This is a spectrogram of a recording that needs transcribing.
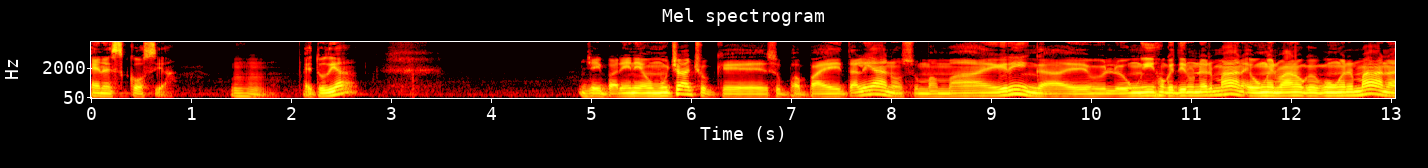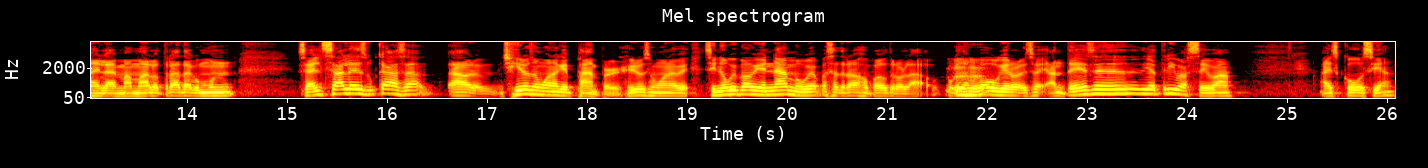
en Escocia. Estudiar Jay Parini es un muchacho que su papá es italiano, su mamá es gringa, es un hijo que tiene una hermana, es un hermano con una hermana, y la mamá lo trata como un... O sea, él sale de su casa, he doesn't want to get pampered, he doesn't want to Si no voy para Vietnam, me voy a pasar trabajo para otro lado. Porque tampoco quiero... Ante ese diatriba se va a Escocia,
